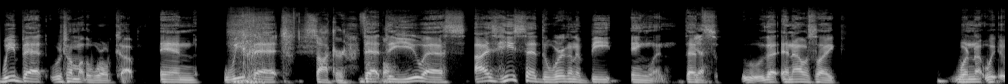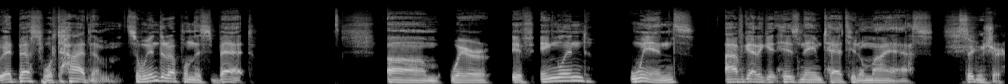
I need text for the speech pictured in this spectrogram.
We bet. We're talking about the World Cup, and we bet soccer. that football. the U.S. I he said that we're going to beat England. That's that, and I was like, we're not. We, at best, we'll tie them. So we ended up on this bet, um, where if England wins, I've got to get his name tattooed on my ass. Signature.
